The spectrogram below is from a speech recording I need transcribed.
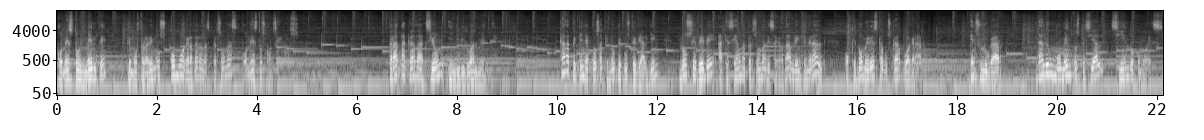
Con esto en mente, te mostraremos cómo agradar a las personas con estos consejos. Trata cada acción individualmente. Cada pequeña cosa que no te guste de alguien no se debe a que sea una persona desagradable en general o que no merezca buscar tu agrado. En su lugar, dale un momento especial siendo como es.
